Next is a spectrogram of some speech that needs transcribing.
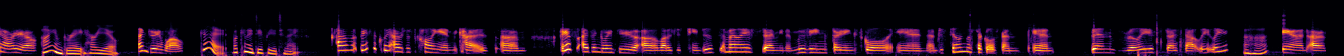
Hey, how are you? i am great how are you I'm doing well. good what can i do for you tonight Um, basically, I was just calling in because um, I guess I've been going through a lot of just changes in my life. I mean, I'm moving, starting school, and I'm just dealing with a circle of friends, and been really stressed out lately. uh-huh And um,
